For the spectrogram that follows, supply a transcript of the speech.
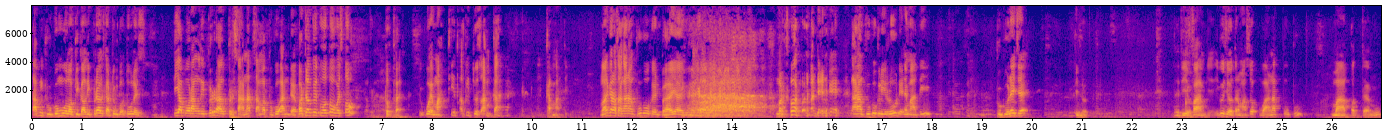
Tapi bukumu logika liberal kadung kok tulis. Tiap orang liberal bersanat sama buku anda. Padahal kayak tua tua wes to tobat. Kue mati tapi dosa angka. Gak mati. Mulai kira ngarang buku kan bahaya. Mereka ada ngarang buku keliru, dia mati bukune cek dino. Jadi ya paham ya. Iku juga termasuk wanat tubuh makodamu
